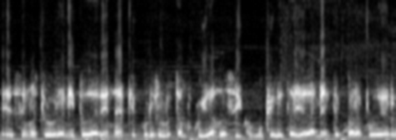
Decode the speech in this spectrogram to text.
ese nuestro granito de arena, que por eso lo estamos cuidando así como que detalladamente para poder,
